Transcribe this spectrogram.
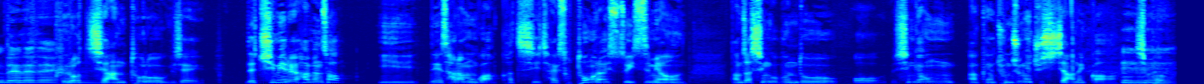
네네네. 그렇지 않도록 이제 내 취미를 하면서 이 내 사람과 같이 잘 소통을 할 수 있으면 남자친구분도 어 신경 아 그냥 존중해 주시지 않을까 음. 싶어요.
